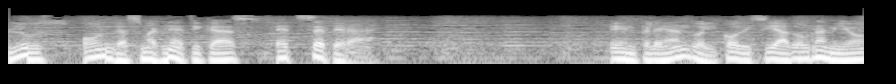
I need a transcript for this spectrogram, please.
luz, ondas magnéticas, etc. Empleando el codiciado uranio,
